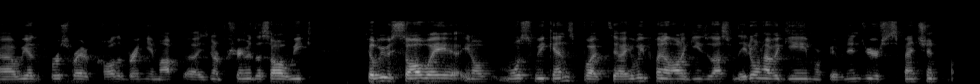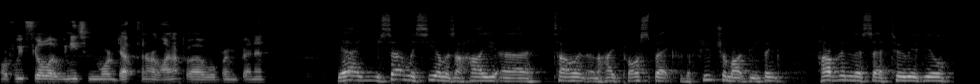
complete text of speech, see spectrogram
Uh, we had the first right of call to bring him up. Uh, he's going to train with us all week. He'll be with Solway, you know, most weekends, but uh, he'll be playing a lot of games with us. When they don't have a game, or if we have an injury or suspension, or if we feel like we need some more depth in our lineup, we'll bring Ben in. Yeah, you certainly see him as a high talent and a high prospect for the future. Marc, do you think having this two-way deal?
